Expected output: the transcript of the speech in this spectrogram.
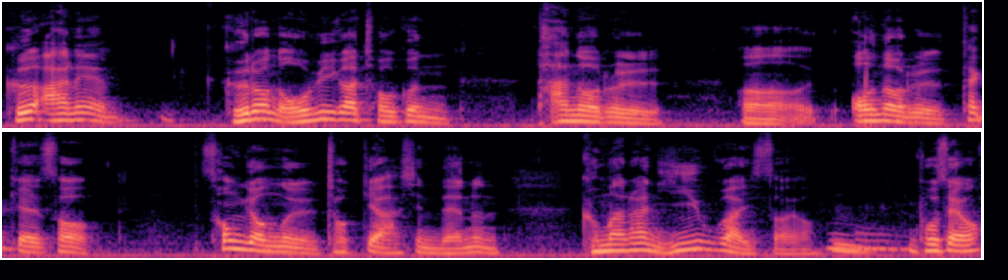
그 안에 그런 어휘가 적은 단어를 어, 언어를 택해서 성경을 적게 하신 데는 그만한 이유가 있어요. 보세요.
